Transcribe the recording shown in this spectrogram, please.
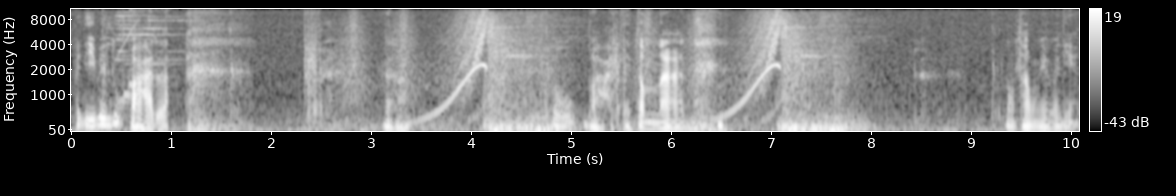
เป็นอีเวนต์ลูกบาทละนะครับลูกบาทในตำนาน ต้องทำไงวะเนี่ย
